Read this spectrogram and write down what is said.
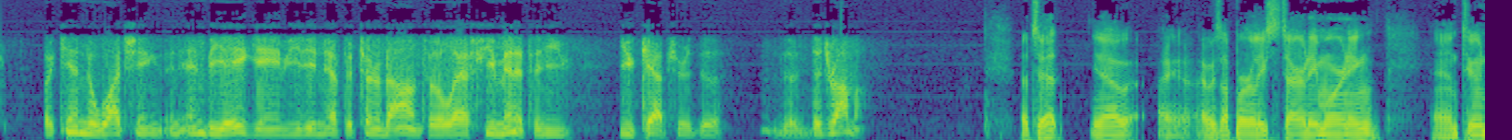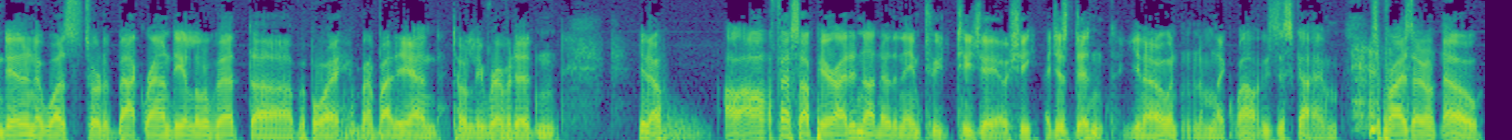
akin to watching an NBA game. You didn't have to turn it on until the last few minutes, and you you captured the the, the drama. That's it. You know, I I was up early Saturday morning and tuned in, and it was sort of backgroundy a little bit. Uh, but boy, by, the end, totally riveted, and you know, I'll, I'll, fess up here. I did not know the name TJ Oshie. I just didn't, you know. And I'm like, wow, who's this guy? I'm surprised I don't know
